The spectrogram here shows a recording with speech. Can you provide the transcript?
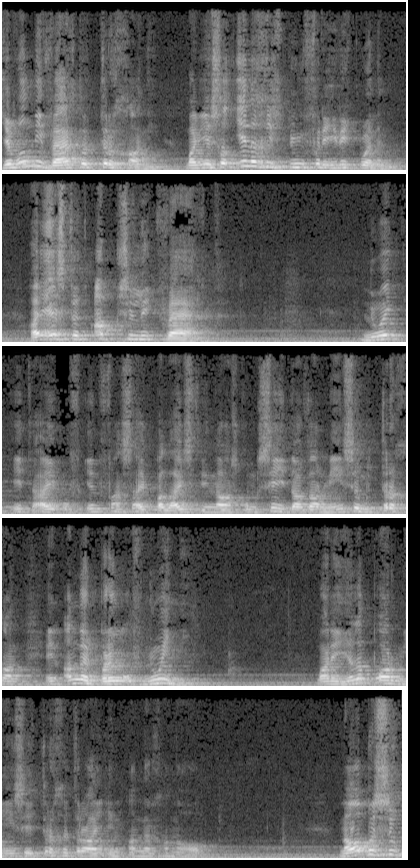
Jy wil nie werklik teruggaan nie, maar jy sal enigiets doen vir hierdie koning. Hy is dit absoluut werd. Nooit het hy of een van sy paleisdienaars kom sê dat daar mense moet teruggaan en ander bring of nooi nie. Maar 'n hele paar mense het teruggedraai en ander gaan haal. Na besoek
